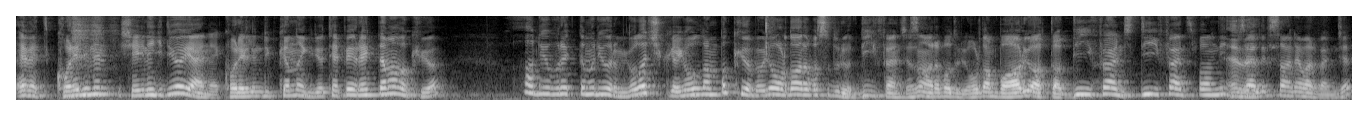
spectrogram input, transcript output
Evet Koreli'nin şeyine gidiyor yani. Koreli'nin dükkanına gidiyor. Tepeye reklama bakıyor. Aa diyor bu reklamı diyorum. Yola çıkıyor. Yoldan bakıyor böyle orada arabası duruyor. Defense yazan araba duruyor. Oradan bağırıyor hatta. Defense, defense falan diye güzel de Evet. bir sahne var bence.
